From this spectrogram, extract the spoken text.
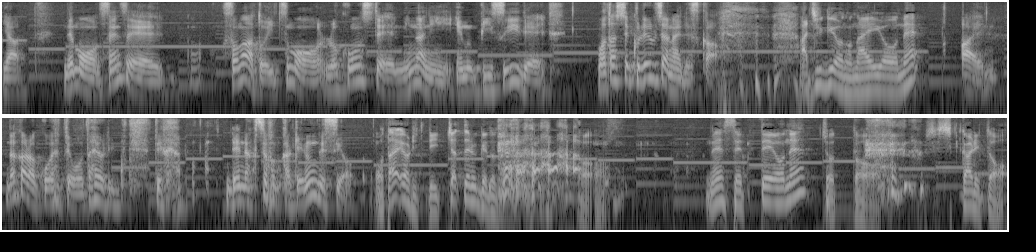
いやでも先生その後いつも録音してみんなに MP3 で渡してくれるじゃないですか。あ授業の内容をねはい。だからこうやってお便り っていうか連絡帳を書けるんですよ。お便りって言っちゃってるけどね。設定をねちょっとしっかりと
